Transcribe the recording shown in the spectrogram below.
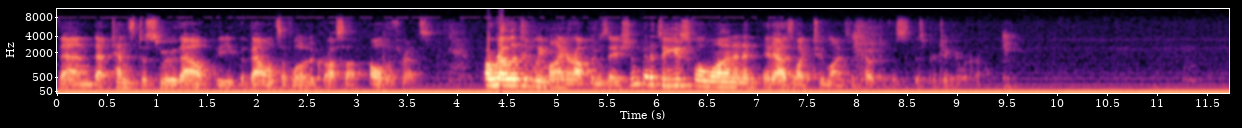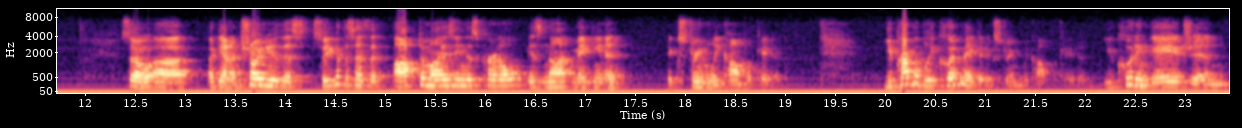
then that tends to smooth out the, the balance of load across all the threads. A relatively minor optimization, but it's a useful one, and it, it adds like two lines of code to this, this particular kernel. So uh, again, I'm showing you this so you get the sense that optimizing this kernel is not making it extremely complicated. You probably could make it extremely complicated. You could engage in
